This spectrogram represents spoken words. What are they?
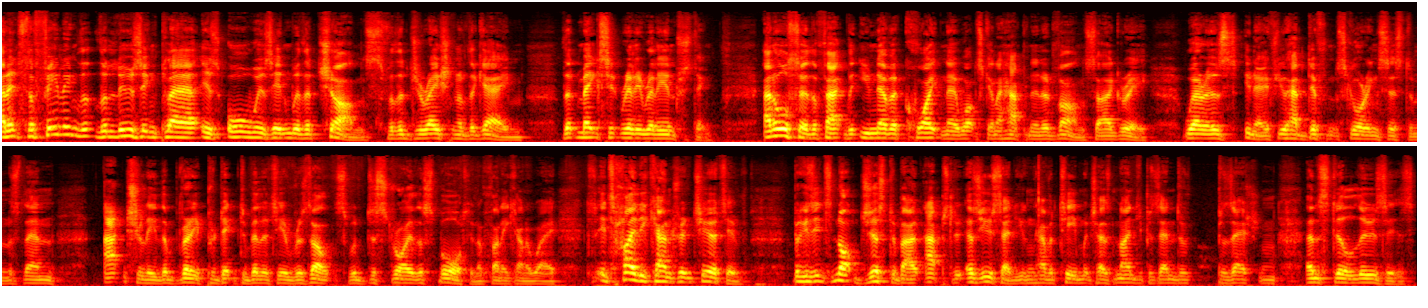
And it's the feeling that the losing player is always in with a chance for the duration of the game that makes it really, really interesting and also the fact that you never quite know what's going to happen in advance. I agree. Whereas, you know, if you had different scoring systems, then actually the very predictability of results would destroy the sport in a funny kind of way. It's highly counterintuitive because it's not just about absolute. As you said, you can have a team which has ninety percent of possession and still loses,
